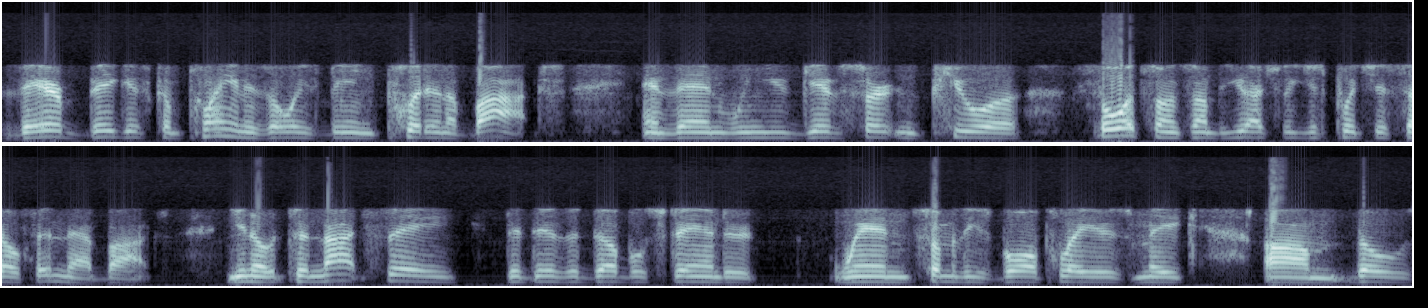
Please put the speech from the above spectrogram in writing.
their biggest complaint is always being put in a box, and then when you give certain pure thoughts on something, you actually just put yourself in that box. You know, to not say that there's a double standard when some of these ball players make um, those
